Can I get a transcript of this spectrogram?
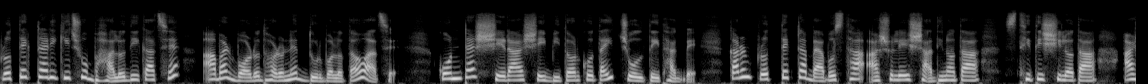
প্রত্যেকটারই কিছু ভালো দিক আছে, আবার বড় ধরনের দুর্বলতাও আছে। কোনটা সেরা সেই বিতর্কতাই চলতেই থাকবে। কারণ প্রত্যেকটা ব্যবস্থা আসলে স্বাধীনতা, স্থিতিশীলতা আর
